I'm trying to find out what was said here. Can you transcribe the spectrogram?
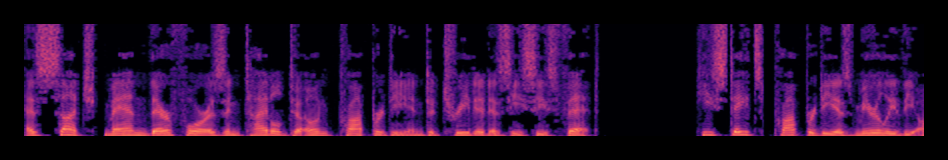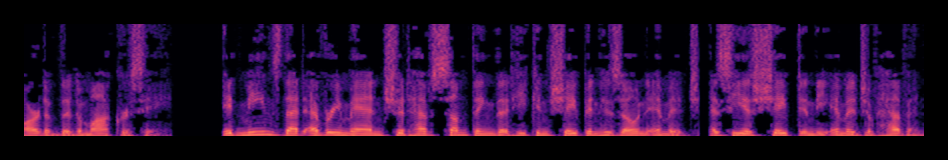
As such, man therefore is entitled to own property and to treat it as he sees fit. He states property is merely the art of the democracy. It means that every man should have something that he can shape in his own image, as he is shaped in the image of heaven.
